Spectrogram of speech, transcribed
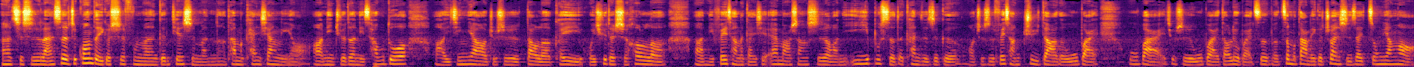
啊，此时蓝色之光的一个师傅们跟天使们呢，他们看向你哦，啊，你觉得你差不多啊，已经要就是到了可以回去的时候了，啊，你非常的感谢艾玛上师哦，你依依不舍的看着这个哦，就是非常巨大的五百五百就是五百到六百这个这么大的一个钻石在中央哦，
